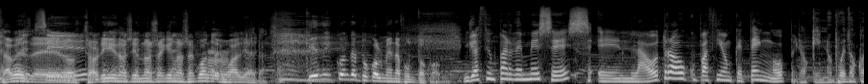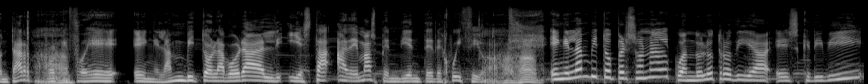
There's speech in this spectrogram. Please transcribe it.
¿sabes? De Sí. los chorizos y no sé qué, no sé cuánto, igual ya está. ¿Qué cuenta tu colmena.com? Yo hace un par de meses, en la otra ocupación que tengo, pero que no puedo contar Ah. porque fue en el ámbito laboral y está además pendiente de juicio. Ajá. En el ámbito personal, cuando el otro día escribí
